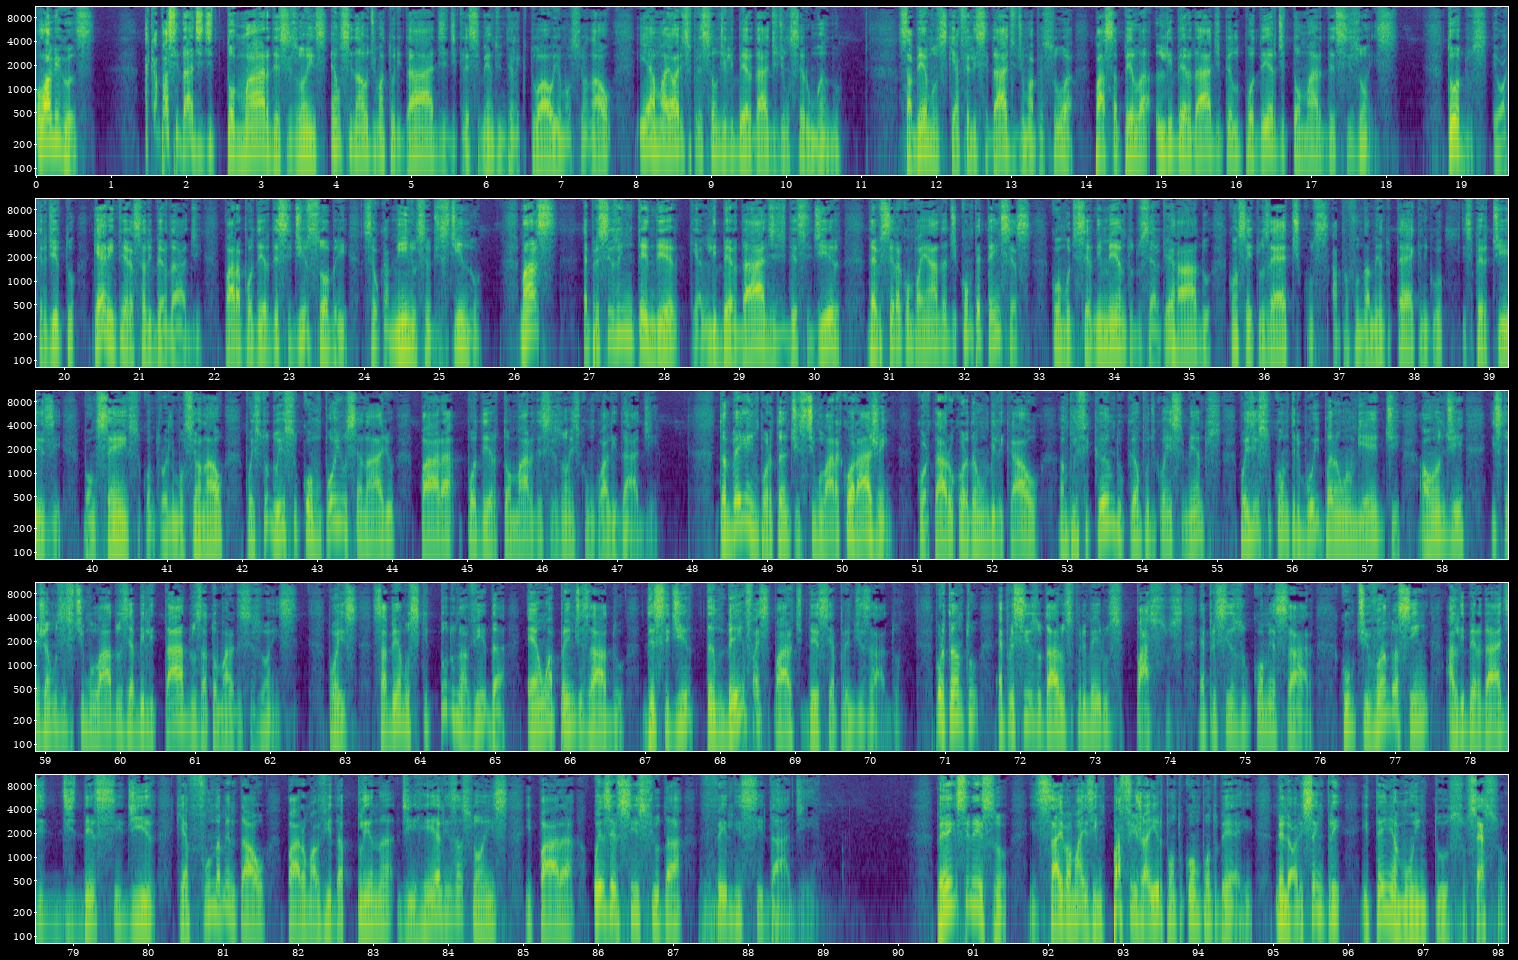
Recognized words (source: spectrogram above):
Olá, amigos! A capacidade de tomar decisões é um sinal de maturidade, de crescimento intelectual e emocional e é a maior expressão de liberdade de um ser humano. Sabemos que a felicidade de uma pessoa passa pela liberdade, pelo poder de tomar decisões. Todos, eu acredito, querem ter essa liberdade para poder decidir sobre seu caminho, seu destino. Mas é preciso entender que a liberdade de decidir deve ser acompanhada de competências, como discernimento do certo e errado, conceitos éticos, aprofundamento técnico, expertise, bom senso, controle emocional, pois tudo isso compõe o cenário para poder tomar decisões com qualidade. Também é importante estimular a coragem, cortar o cordão umbilical, amplificando o campo de conhecimentos, pois isso contribui para um ambiente onde estejamos estimulados e habilitados a tomar decisões. Pois sabemos que tudo na vida é um aprendizado, decidir também faz parte desse aprendizado. Portanto, é preciso dar os primeiros passos, é preciso começar, cultivando assim a liberdade de decidir, que é fundamental para uma vida plena de realizações e para o exercício da felicidade. Pense nisso e saiba mais em profjair.com.br. Melhore sempre e tenha muito sucesso!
